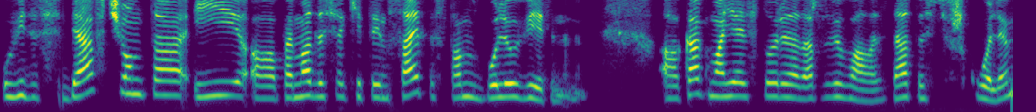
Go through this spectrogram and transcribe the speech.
увидят себя в чем-то и э, поймают для себя какие-то инсайты, станут более уверенными. Э, как моя история развивалась, да, то есть в школе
